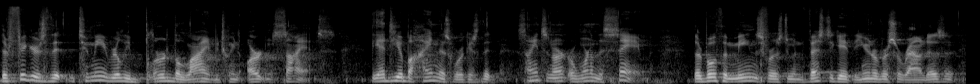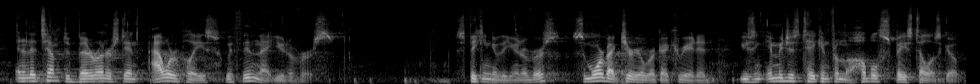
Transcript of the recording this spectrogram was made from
they're figures that, to me, really blurred the line between art and science. The idea behind this work is that science and art are one and the same. They're both a means for us to investigate the universe around us and an attempt to better understand our place within that universe. Speaking of the universe, some more bacterial work I created using images taken from the Hubble Space Telescope.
